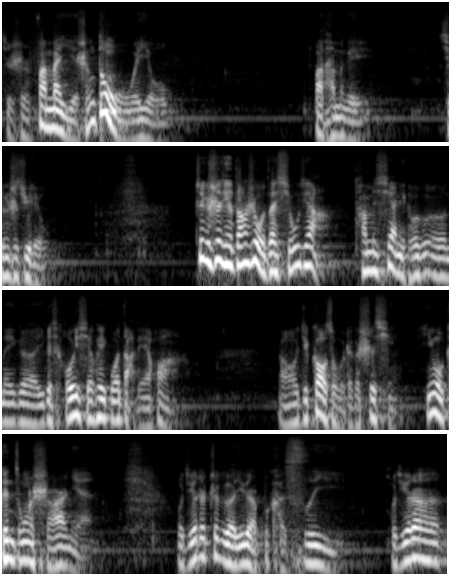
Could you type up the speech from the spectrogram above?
就是贩卖野生动物为由，把他们给刑事拘留。这个事情当时我在休假，他们县里头那个一个猴艺协会给我打电话，然后就告诉我这个事情。因为我跟踪了十二年，我觉得这个有点不可思议。我觉得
